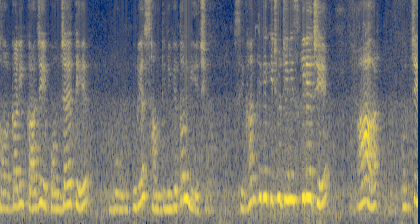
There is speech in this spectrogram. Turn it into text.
সরকারি কাজে পঞ্চায়েতের বোলপুরের শান্তিনিকেতন গিয়েছিল। সেখান থেকে কিছু জিনিস কিনেছে আর হচ্ছে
